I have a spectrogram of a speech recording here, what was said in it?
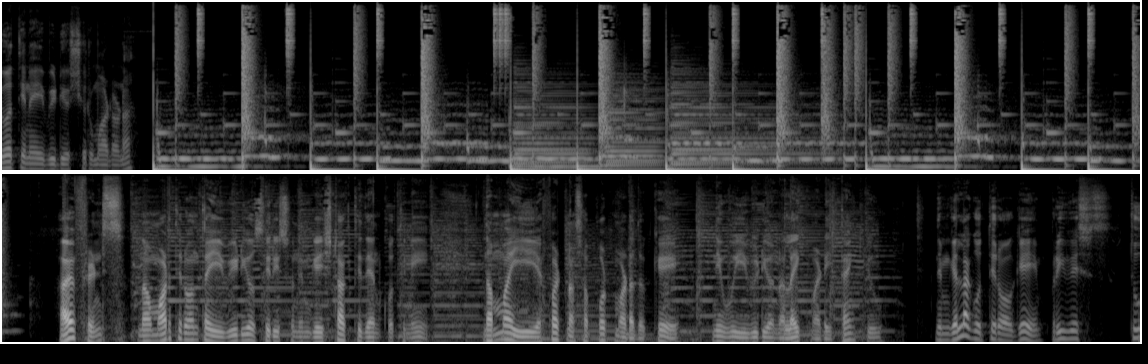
ಇವತ್ತಿನ ಈ ವಿಡಿಯೋ ಶುರು ಮಾಡೋಣ. ಹಾಯ್ ಫ್ರೆಂಡ್ಸ್ ನಾವು ಮಾಡ್ತಿರುವಂಥ ಈ ವಿಡಿಯೋ ಸೀರೀಸು ನಿಮಗೆ ಇಷ್ಟ ಆಗ್ತಿದೆ ಅನ್ಕೋತೀನಿ. ನಮ್ಮ ಈ ಎಫರ್ಟ್ನ ಸಪೋರ್ಟ್ ಮಾಡೋದಕ್ಕೆ ನೀವು ಈ ವಿಡಿಯೋನ ಲೈಕ್ ಮಾಡಿ. ಥ್ಯಾಂಕ್ ಯು ನಿಮಗೆಲ್ಲ ಗೊತ್ತಿರೋ ಹಾಗೆ ಪ್ರೀವಿಯಸ್ ಟೂ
